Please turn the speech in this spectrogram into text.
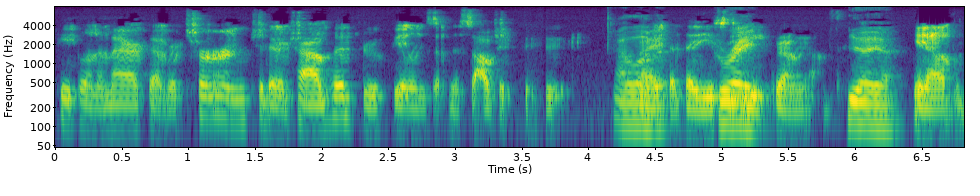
people in America return to their childhood through feelings of nostalgic food. I love right, it. That they used Great. to eat growing up. Yeah, yeah. You know,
